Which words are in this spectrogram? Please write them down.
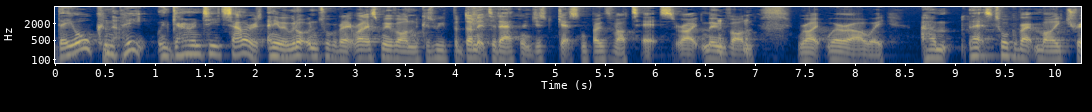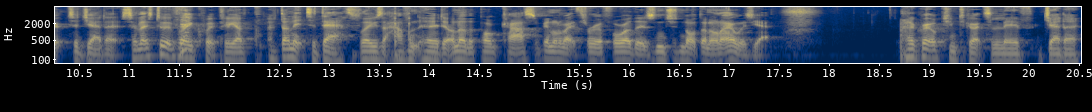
They all compete with guaranteed salaries. Anyway, we're not going to talk about it. Right, let's move on because we've done it to death and it just gets in both of our tits. Right, move on. right, where are we? Um, let's talk about my trip to Jeddah. So let's do it very quickly. I've, I've done it to death. For those that haven't heard it on other podcasts, I've been on about three or four others and just not done on ours yet. I had a great opportunity to go out to LIV Jeddah.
